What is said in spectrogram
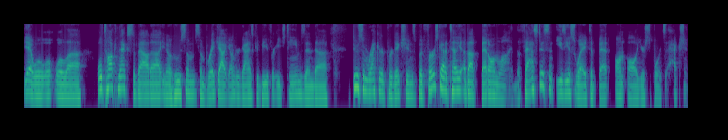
Yeah, we'll we'll we'll, uh, we'll talk next about uh, you know who some some breakout younger guys could be for each teams and uh, do some record predictions. But first, got to tell you about Bet Online, the fastest and easiest way to bet on all your sports action.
